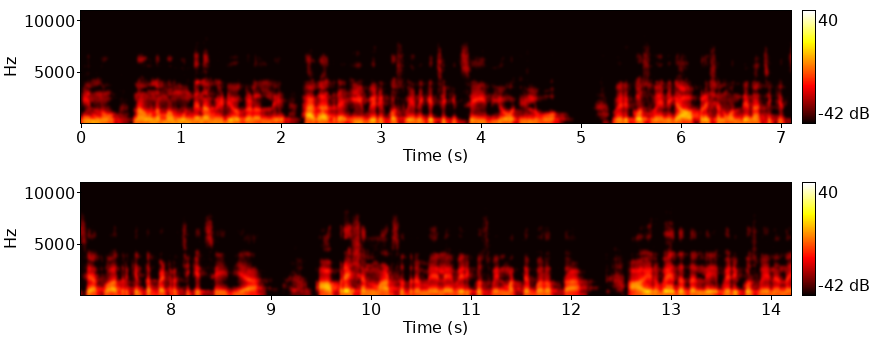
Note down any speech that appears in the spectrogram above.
ಇನ್ನು ನಾವು ನಮ್ಮ ಮುಂದಿನ ವಿಡಿಯೋಗಳಲ್ಲಿ ಹಾಗಾದರೆ ಈ ವೆರಿಕೋಸ್ ವೈನಿಗೆ ಚಿಕಿತ್ಸೆ ಇದೆಯೋ ಇಲ್ವೋ? ವೆರಿಕೋಸ್ ವೈನಿಗೆ ಆಪರೇಷನ್ ಒಂದಿನ ಚಿಕಿತ್ಸೆ ಅಥವಾ ಅದಕ್ಕಿಂತ ಬೆಟರ್ ಚಿಕಿತ್ಸೆ ಇದೆಯಾ? ಆಪರೇಷನ್ ಮಾಡಿಸಿದ್ರ ಮೇಲೆ ವೆರಿಕೋಸ್ ವೇನ್ ಮತ್ತೆ ಬರುತ್ತಾ? ಆಯುರ್ವೇದದಲ್ಲಿ ವೆರಿಕೋಸ್ ವೈನನ್ನು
